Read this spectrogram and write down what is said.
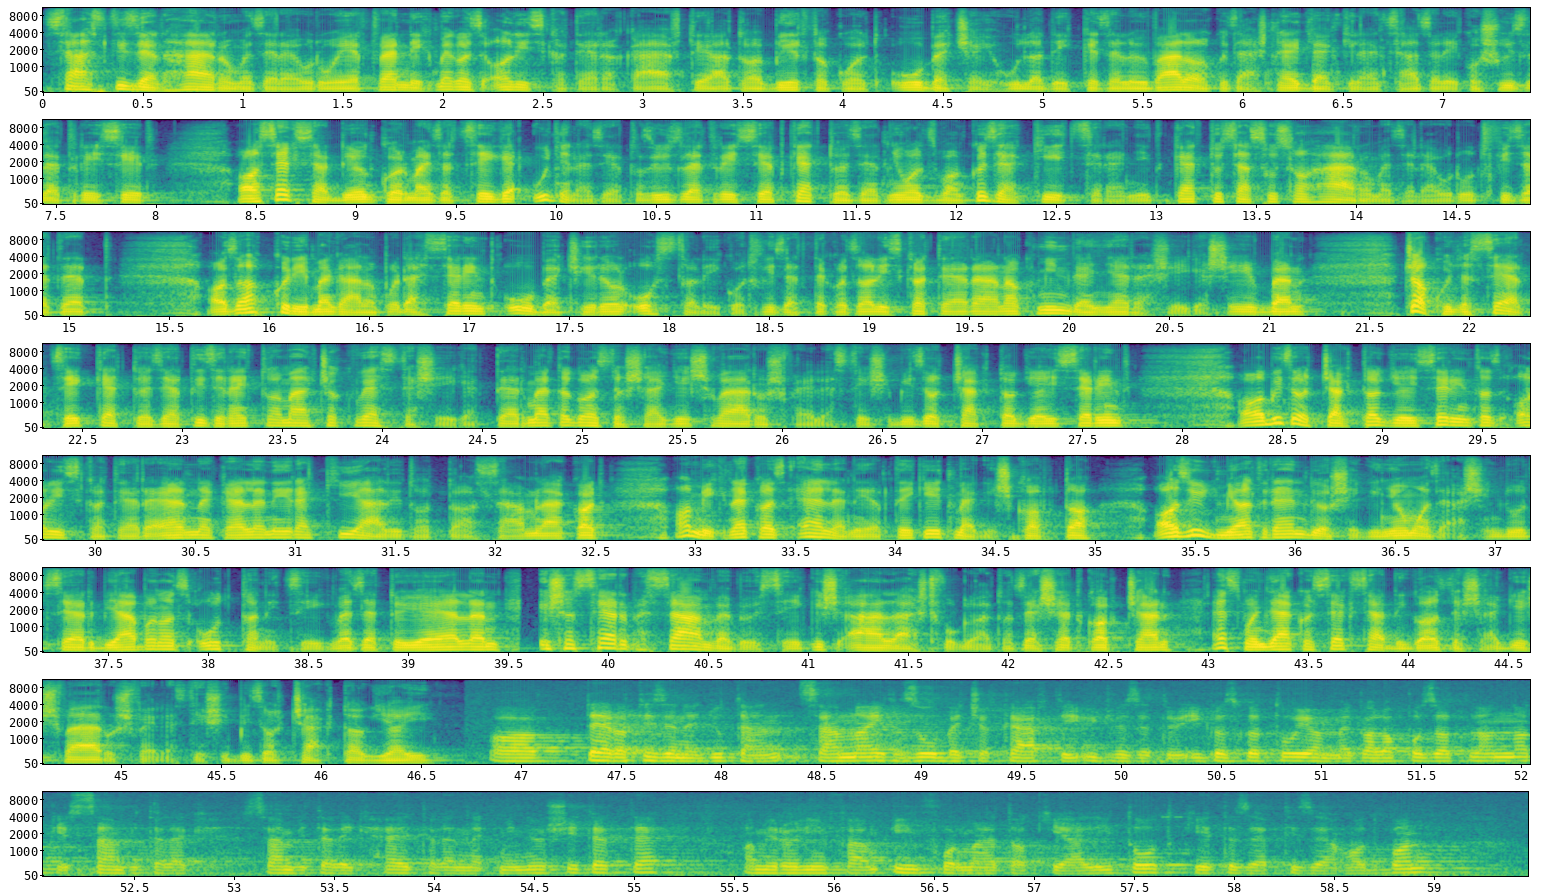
113 ezer euróért vennék meg az Aliszka Terra Kft. által birtokolt Óbecsei hulladékkezelő vállalkozás 49%-os üzletrészét. A Szexárdi önkormányzat cége ugyanezért az üzletrészért 2008-ban közel kétszer ennyit, 223 ezer eurót fizetett. Az akkori megállapodás szerint Óbecséről osztalékot fizettek az Aliszka Terrának minden nyereséges évben, csak hogy a szerb cég 2011-től már csak veszteséget termelt a Gazdasági és Városfejlesztési Bizottság tagjai szerint. A bizottság tagjai szerint az Aliszka erre ennek ellenére kiállította a számlákat, amiknek az ellenértékét meg is kapta. Az ügy miatt rendőrségi nyomozás indult Szerbiában az ottani cég vezetője ellen, és a szerb számvevőszék is állást foglalt az eset kapcsán. Ezt mondják a Szexárdi Gazdasági és Városfejlesztési Bizottság tagjai. A Terra 11 után számláit az Óbecse Kft. ügyvezető igazgatója megalapozatlannak és számvitelek, számvitelék helytelennek minősítette, amiről informálta a kiállítót 2016-ban,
